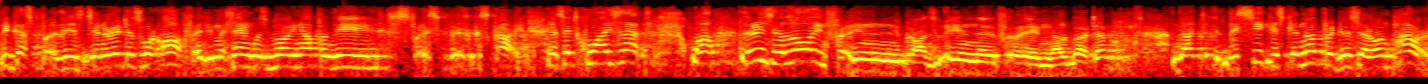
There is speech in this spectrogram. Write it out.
the gas, these generators were off and the methane was blowing up in the sky. And I said, why is that? Well, there is a law in, in, in, uh, in Alberta that the cities cannot produce their own power.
